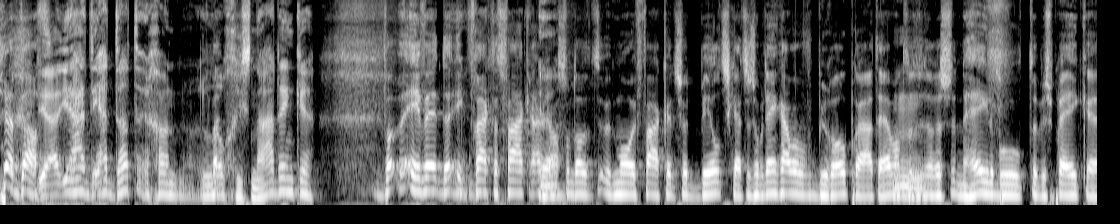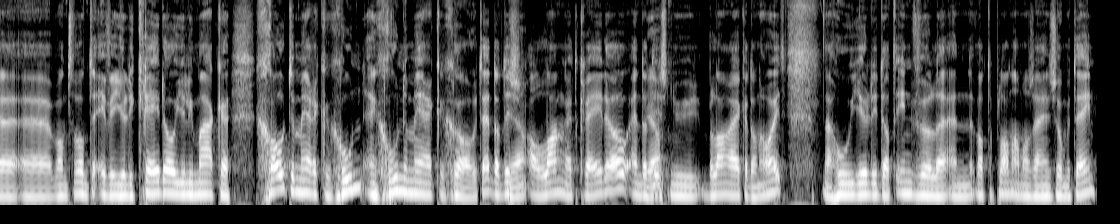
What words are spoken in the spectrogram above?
Ja, dat. Ja, ja, ja dat. En gewoon logisch nadenken. Even, ik vraag dat vaker aan, ja. omdat het mooi vaak een soort beeld schetst. Zo meteen gaan we over het bureau praten, hè, want mm. er is een heleboel te bespreken. Uh, want, want even jullie credo, jullie maken grote merken groen en groene merken groot. Hè. Dat is ja. al lang het credo en dat ja. is nu belangrijker dan ooit. Nou, hoe jullie dat invullen en wat de plannen allemaal zijn zo meteen.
